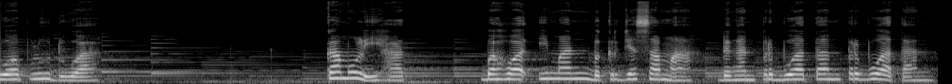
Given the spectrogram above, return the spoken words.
22 kamu lihat bahwa iman bekerja sama dengan perbuatan-perbuatan,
